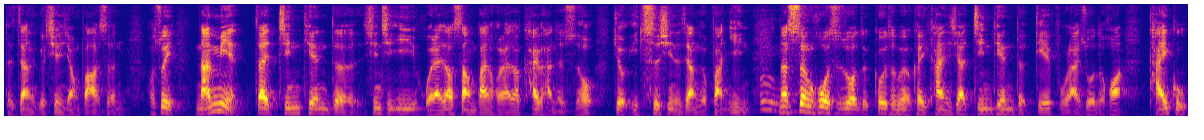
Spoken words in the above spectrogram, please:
的这样一个现象发生，哦，所以。难免在今天的星期一回来到上班，回来到开盘的时候，就有一次性的这样一个反应。嗯，那甚或是说，各位朋友可以看一下今天的跌幅来说的话，台股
